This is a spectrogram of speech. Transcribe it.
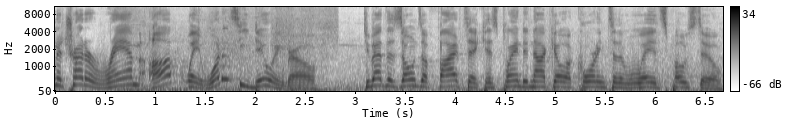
to try to ram up. Wait, what is he doing, bro? Too bad the zone's a five tick. His plan did not go according to the way it's supposed to.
